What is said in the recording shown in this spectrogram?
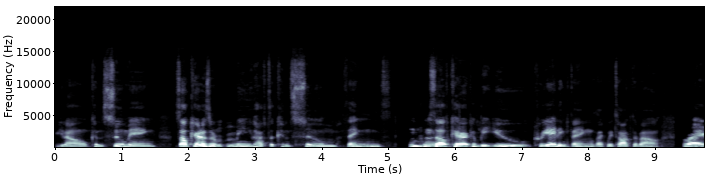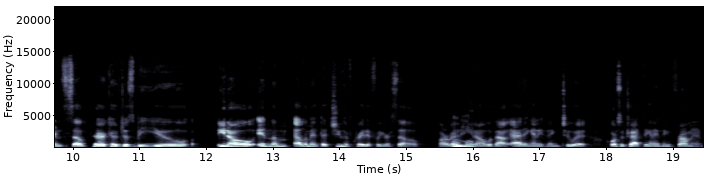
you know consuming self care doesn't mean you have to consume things. Mm-hmm. Self care can be you creating things, like we talked about, right? And self care could just be you, you know, in the element that you have created for yourself already, mm-hmm. you know, without adding anything to it or subtracting anything from it.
